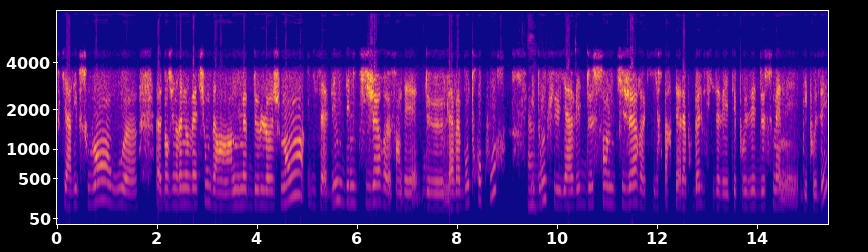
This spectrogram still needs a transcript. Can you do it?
ce qui arrive souvent, où euh, dans une rénovation d'un immeuble de logement, ils avaient mis des mitigeurs, enfin des de lavabo trop courts. Ah. Et donc, il y avait 200 mitigeurs qui repartaient à la poubelle parce qu'ils avaient été posés deux semaines et déposés.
